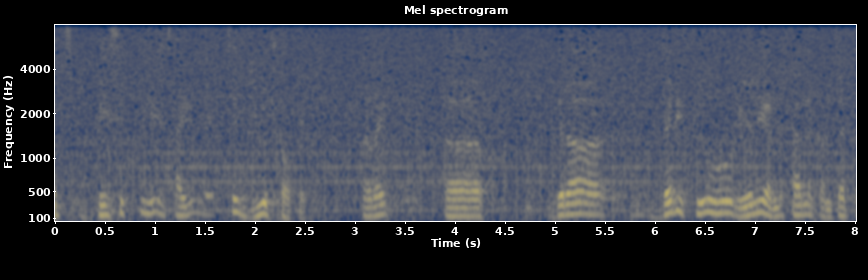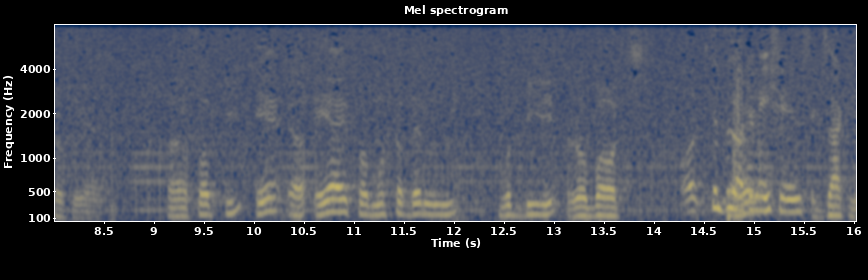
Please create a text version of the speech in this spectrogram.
it's basically it's, it's a huge topic. All right. Uh, there are very few who really understand the concept of AI. Uh, for P- A- uh, AI, for most of them, would be robots. Or simple Right. automations? Exactly.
